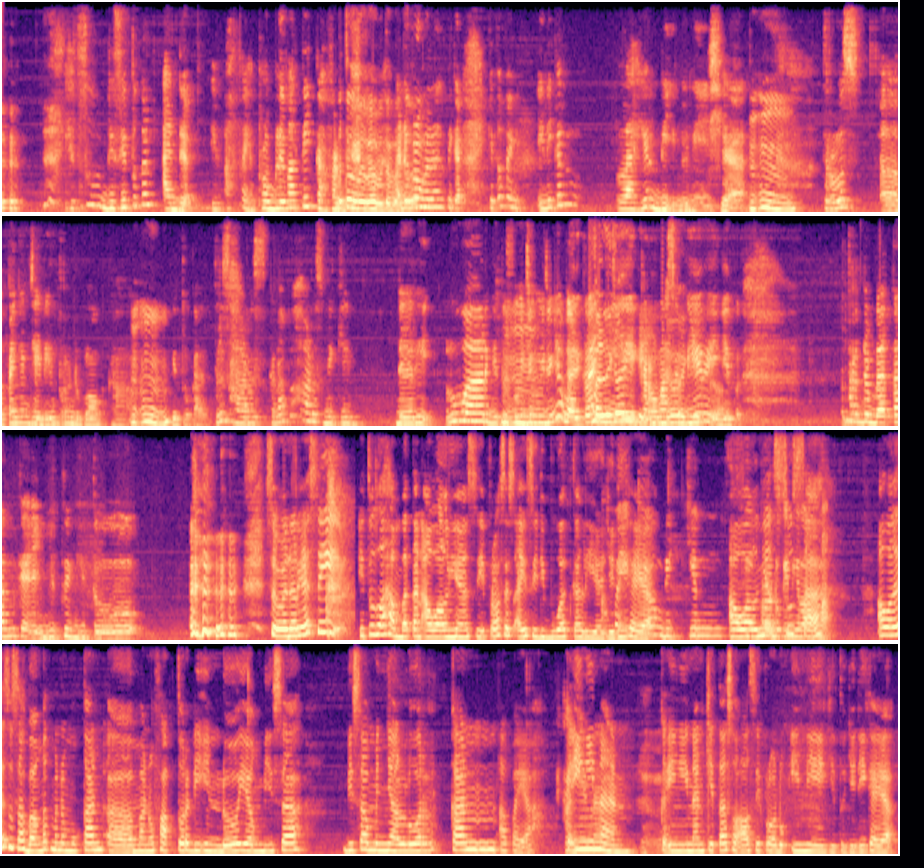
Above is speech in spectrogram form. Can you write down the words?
Itu di situ kan ada i- apa ya problematika. betul betul betul, betul. Ada problematika. Kita pengen ini kan lahir di Indonesia, Mm-mm. terus eh, pengen jadiin produk lokal. Mm-mm. gitu kan terus harus kenapa harus bikin dari luar gitu Mm-mm. ujung-ujungnya balik lagi, Balik lagi ke rumah sendiri gitu. gitu. perdebatan kayak gitu gitu sebenarnya sih itulah hambatan awalnya si proses IC dibuat kali ya. Apa jadi itu kayak yang bikin si awalnya produk ini susah. lama? awalnya susah banget menemukan eh, manufaktur di Indo yang bisa bisa menyalurkan apa ya keinginan. keinginan kita soal si produk ini gitu. Jadi kayak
